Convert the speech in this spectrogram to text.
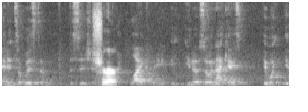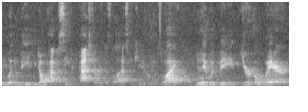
and it's a wisdom decision. sure, Likely, you know. So in that case, it would it wouldn't be you don't have a senior pastor because the last one cheated on his wife. Yeah. It would be you're aware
